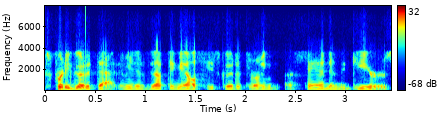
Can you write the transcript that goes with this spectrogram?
He's pretty good at that. I mean, if nothing else, he's good at throwing sand in the gears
